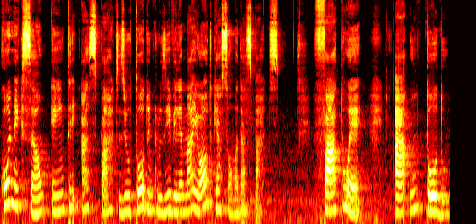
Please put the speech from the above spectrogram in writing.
conexão entre as partes e o todo, inclusive, ele é maior do que a soma das partes. Fato é, há um todo.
